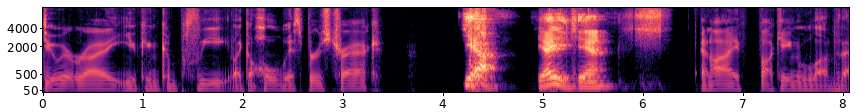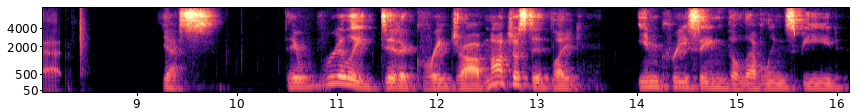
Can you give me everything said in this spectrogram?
do it right, you can complete like a whole whispers track Yeah. Yeah, you can. and I fucking love that. Yes. They really did a great job, not just at like increasing the leveling speed,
